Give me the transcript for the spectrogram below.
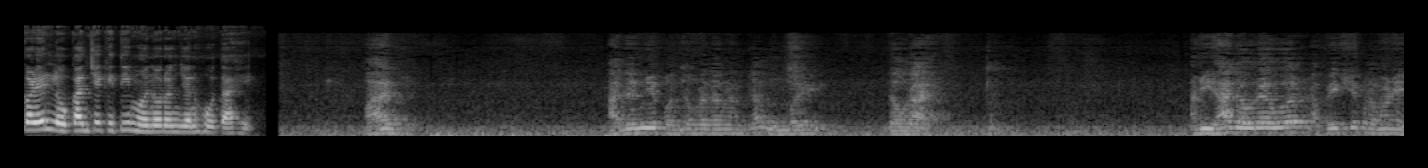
कळेल लोकांचे किती मनोरंजन होत आहे. आज आदरणीय पंतप्रधानांचा मुंबई दौरा आहे. आणि ह्या दौऱ्यावर अपेक्षेप्रमाणे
